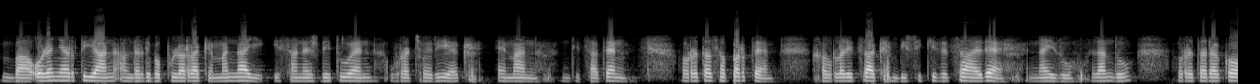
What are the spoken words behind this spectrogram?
ba, orain artian alderdi popularrak eman nahi izan ez dituen urratxo eriek eman ditzaten. Horretaz aparte, jaurlaritzak bizikidetza ere nahi du landu, horretarako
